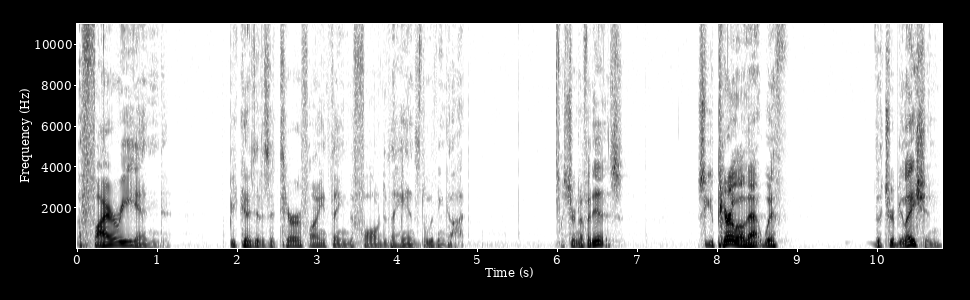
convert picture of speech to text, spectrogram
a fiery end, because it is a terrifying thing to fall into the hands of the living God. Sure enough, it is. So you parallel that with the tribulation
